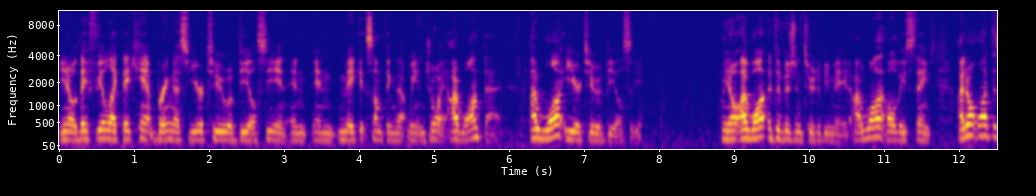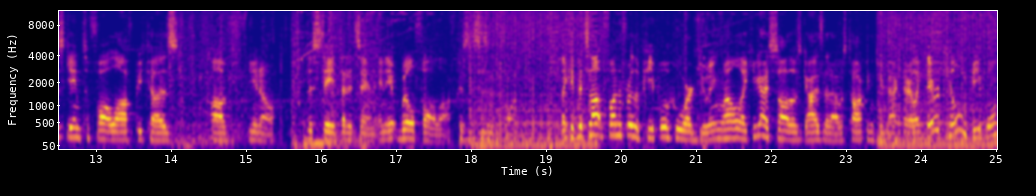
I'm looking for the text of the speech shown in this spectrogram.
you know, they feel like they can't bring us year two of DLC and, and, and make it something that we enjoy. I want that. I want year two of DLC. You know, I want a Division 2 to be made. I want all these things. I don't want this game to fall off because of, you know, the state that it's in. And it will fall off because this isn't fun. Like, if it's not fun for the people who are doing well, like, you guys saw those guys that I was talking to back there. Like, they were killing people.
